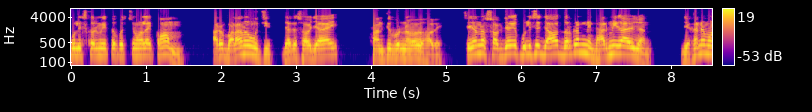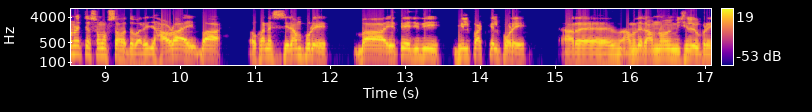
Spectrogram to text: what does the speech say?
পুলিশ কর্মী তো পশ্চিমবাংলায় কম, আরও বাড়ানো উচিত যাতে সব জায়গায় শান্তিপূর্ণভাবে হবে। সেই জন্য সব জায়গায় পুলিশের যাওয়ার দরকার নেই, ধার্মিক আয়োজন। যেখানে মনে হচ্ছে সমস্যা হতে পারে, যে হাওড়ায় বা ওখানে শ্রীরামপুরে বা এতে যদি ঢিল পাটকেল পড়ে, আর আমাদের রামনবমী মিছিলের উপরে,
